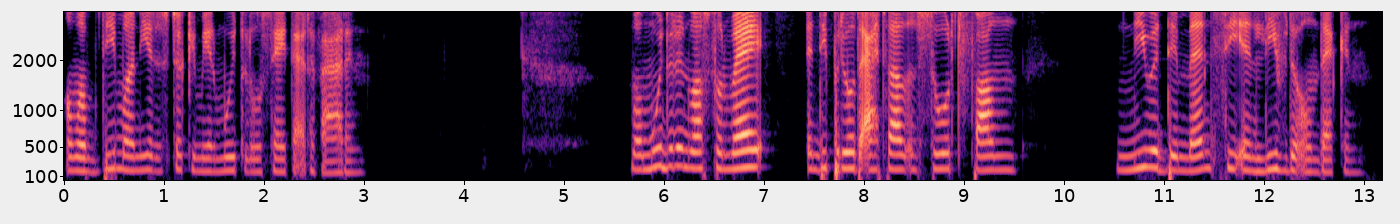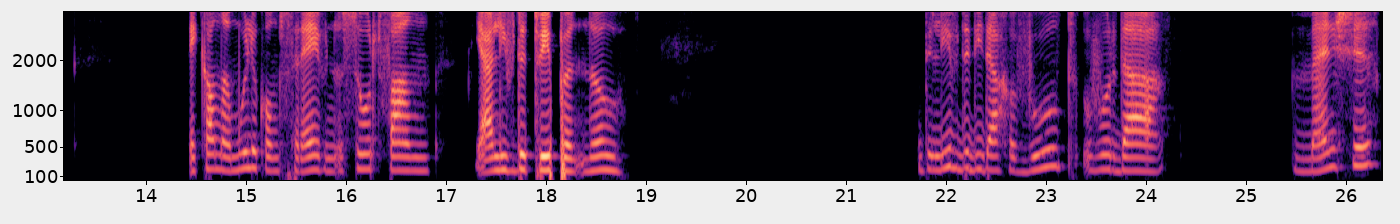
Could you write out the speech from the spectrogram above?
om op die manier een stukje meer moeiteloosheid te ervaren. Maar moederen was voor mij in die periode echt wel een soort van nieuwe dimensie in liefde ontdekken. Ik kan dat moeilijk omschrijven, een soort van ja, liefde 2.0 de liefde die dat je voelt voor dat mensje,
